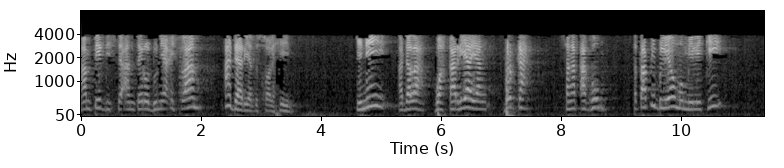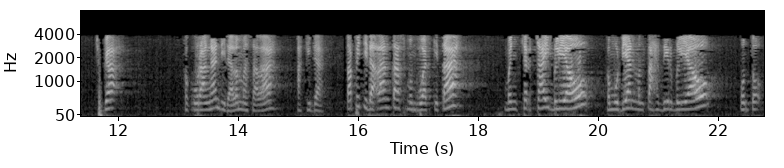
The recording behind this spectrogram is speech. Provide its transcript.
Hampir di seantero dunia Islam ada Riyadus Salihin. Ini adalah buah karya yang berkah, sangat agung. Tetapi beliau memiliki juga kekurangan di dalam masalah akidah. Tapi tidak lantas membuat kita mencercai beliau, kemudian mentahdir beliau untuk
